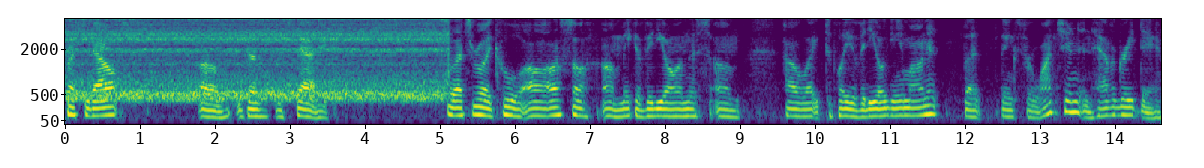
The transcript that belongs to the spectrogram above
press it out, um, it does the static. So that's really cool. I'll also um, make a video on this, um, how I like to play a video game on it. But thanks for watching and have a great day.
